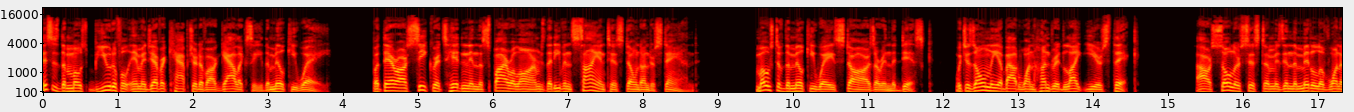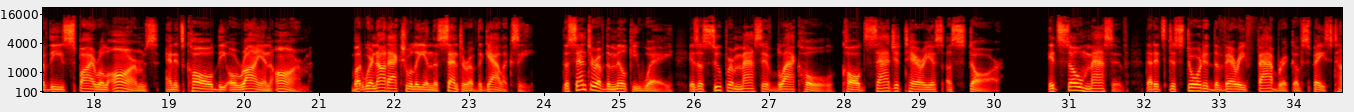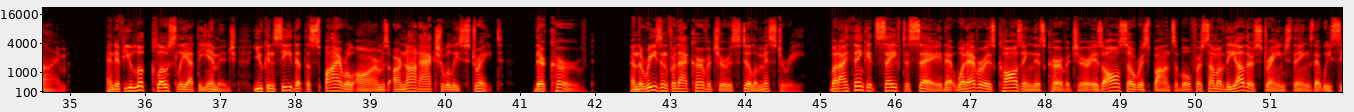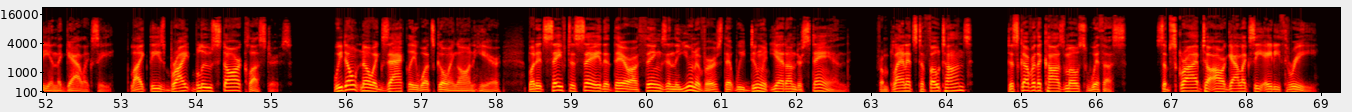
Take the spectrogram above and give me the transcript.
This is the most beautiful image ever captured of our galaxy, the Milky Way. But there are secrets hidden in the spiral arms that even scientists don't understand. Most of the Milky Way's stars are in the disk, which is only about 100 light-years thick. Our solar system is in the middle of one of these spiral arms, and it's called the Orion Arm. But we're not actually in the center of the galaxy. The center of the Milky Way is a supermassive black hole called Sagittarius A star. It's so massive that it's distorted the very fabric of space-time. And if you look closely at the image, you can see that the spiral arms are not actually straight. They're curved. And the reason for that curvature is still a mystery. But I think it's safe to say that whatever is causing this curvature is also responsible for some of the other strange things that we see in the galaxy, like these bright blue star clusters. We don't know exactly what's going on here, but it's safe to say that there are things in the universe that we don't yet understand. From planets to photons, discover the cosmos with us. Subscribe to Our Galaxy 83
